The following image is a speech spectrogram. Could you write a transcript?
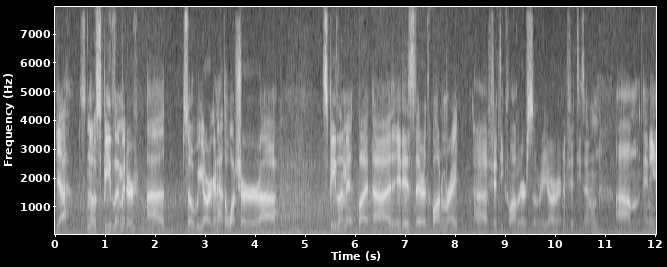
yeah, no speed limiter, uh, so we are gonna have to watch our uh, speed limit, but uh, it is there at the bottom right, uh, 50 kilometers, so we are in a 50 zone. Um, and you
